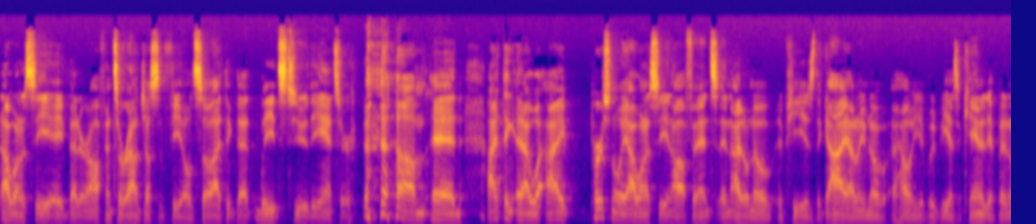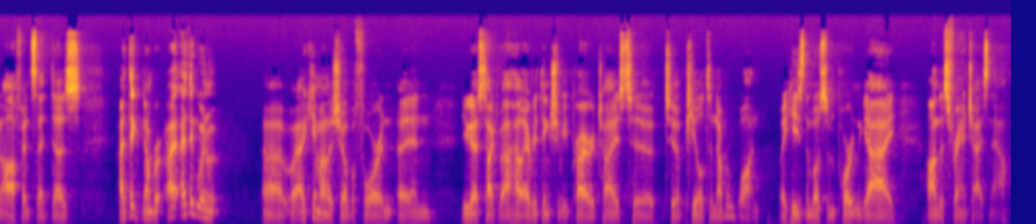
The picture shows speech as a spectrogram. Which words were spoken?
I want to see a better offense around Justin Fields. So I think that leads to the answer. um, and I think, and I, I personally, I want to see an offense, and I don't know if he is the guy. I don't even know how he would be as a candidate, but an offense that does. I think number. I, I think when uh, I came on the show before, and and you guys talked about how everything should be prioritized to to appeal to number one. Like he's the most important guy on this franchise now.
